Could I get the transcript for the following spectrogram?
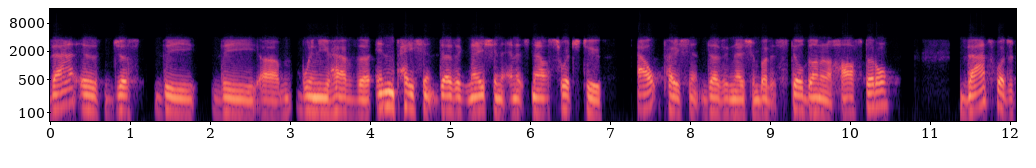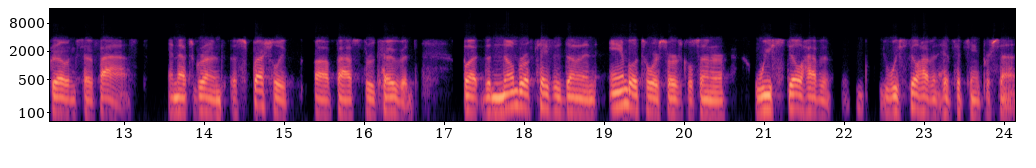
That is just the the um, when you have the inpatient designation and it's now switched to outpatient designation, but it's still done in a hospital. That's what's growing so fast, and that's grown especially uh, fast through COVID but the number of cases done in an ambulatory surgical center, we still haven't we still haven't hit 15%.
